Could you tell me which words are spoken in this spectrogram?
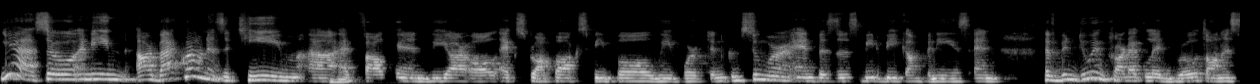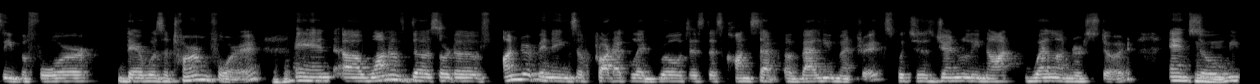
Yeah, so I mean, our background as a team uh, mm-hmm. at Falkon, we are all ex Dropbox people. We've worked in consumer and business B2B companies and have been doing product led growth, honestly, before there was a term for it. Mm-hmm. And uh, one of the sort of underpinnings of product led growth is this concept of value metrics, which is generally not well understood. And so mm-hmm. we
